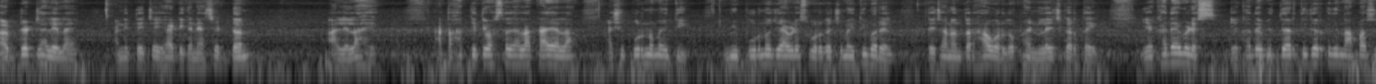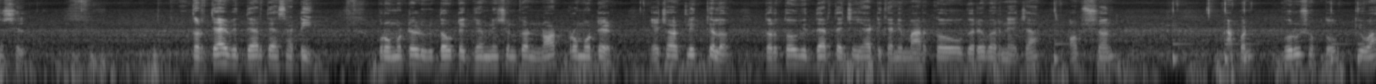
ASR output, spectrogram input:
अपडेट झालेला आहे आणि त्याच्या ह्या ठिकाणी असे डन आलेला आहे. आता हा किती वाजता झाला काय आला अशी पूर्ण माहिती मी पूर्ण ज्यावेळेस वर्गाची माहिती भरेल त्याच्यानंतर हा वर्ग फायनलाईज करता येईल. एखाद्या वेळेस एखाद्या विद्यार्थी जर कधी नापास असेल तर त्या विद्यार्थ्यासाठी प्रोमोटेड विदाऊट एक्झामिनेशन किंवा नॉट प्रोमोटेड याच्यावर क्लिक केलं तर तो विद्यार्थ्याचे ह्या ठिकाणी मार्क वगैरे भरण्याच्या ऑप्शन आपण भरू शकतो किंवा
